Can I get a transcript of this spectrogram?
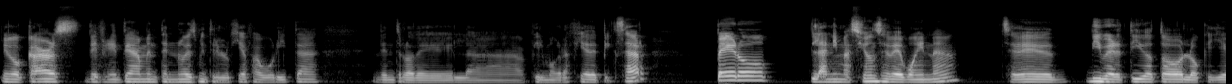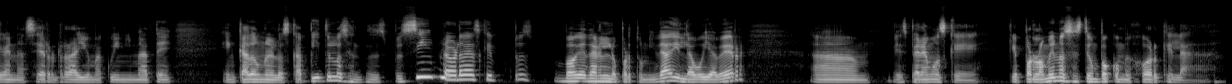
digo, Cars definitivamente no es mi trilogía favorita dentro de la filmografía de Pixar, pero la animación se ve buena, se ve divertido todo lo que llegan a hacer Rayo, McQueen y Mate en cada uno de los capítulos. Entonces, pues sí, la verdad es que pues, voy a darle la oportunidad y la voy a ver. esperemos que, que, por lo menos esté un poco mejor que la,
